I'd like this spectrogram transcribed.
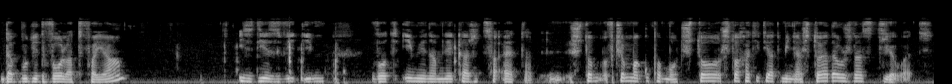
«Да будет воля Твоя». И здесь видим вот именно, мне кажется, это. Что, в чем могу помочь? Что, что хотите от меня? Что я должна сделать?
